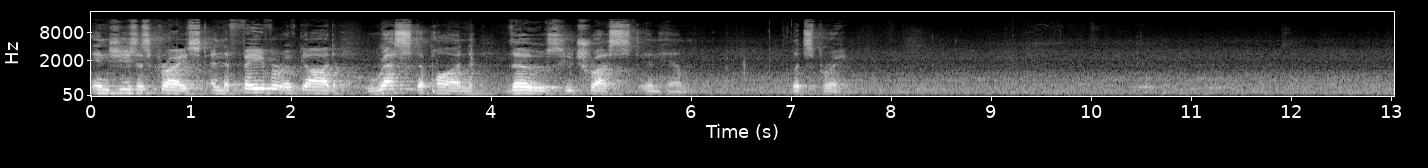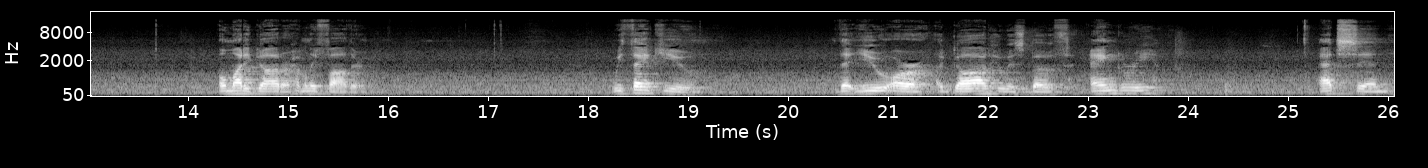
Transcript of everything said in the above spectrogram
in Jesus Christ, and the favor of God rests upon those who trust in him. Let's pray. Almighty God, our Heavenly Father, we thank you that you are a God who is both angry at sin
